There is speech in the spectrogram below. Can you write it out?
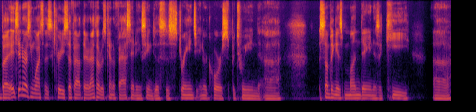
but it's interesting watching the security stuff out there and i thought it was kind of fascinating seeing just this strange intercourse between uh, something as mundane as a key uh,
